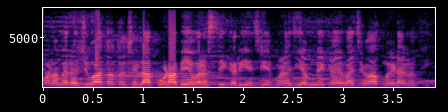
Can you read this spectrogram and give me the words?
પણ અમે રજૂઆતો તો છેલ્લા પોણા બે વર્ષથી કરીએ છીએ પણ હજી અમને કંઈ એવા જવાબ મળ્યા નથી.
